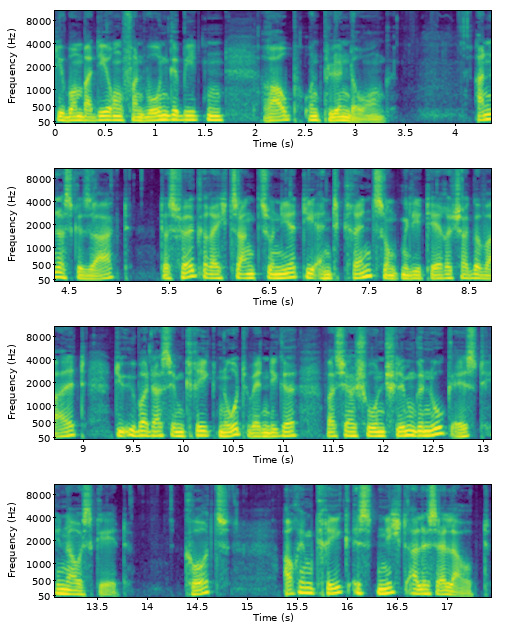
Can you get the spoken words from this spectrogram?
die Bombardierung von Wohngebieten, Raub und Plünderung. Anders gesagt, das Völkerrecht sanktioniert die Entgrenzung militärischer Gewalt, die über das im Krieg Notwendige, was ja schon schlimm genug ist, hinausgeht. Kurz, auch im Krieg ist nicht alles erlaubt,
